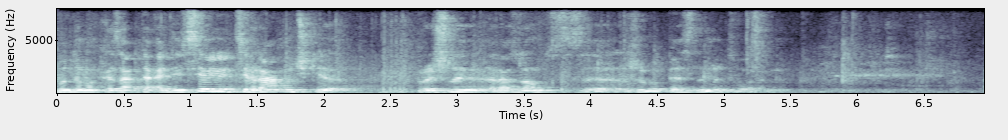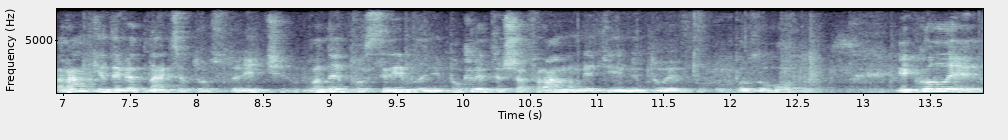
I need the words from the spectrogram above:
будемо казати, Одіссею, ці рамочки пройшли разом з живописними творами. Рамки 19 століття, вони посріблені, покриті шафраном, який імітує позолоту. І коли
